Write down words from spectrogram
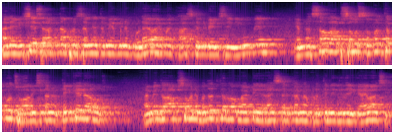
અને વિશેષ આજના પ્રસંગે તમે અમને બોલાવ્યા, એમાં ખાસ કરીને બેન શ્રી નીમુબેન, એમના સૌ, આપ સૌ સમર્થકો છો આ વિસ્તારના ટેકેદારો છો. અમે તો આપ સૌને મદદ કરવા માટે રાજ્ય સરકારના પ્રતિનિધિ તરીકે આવ્યા છીએ.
